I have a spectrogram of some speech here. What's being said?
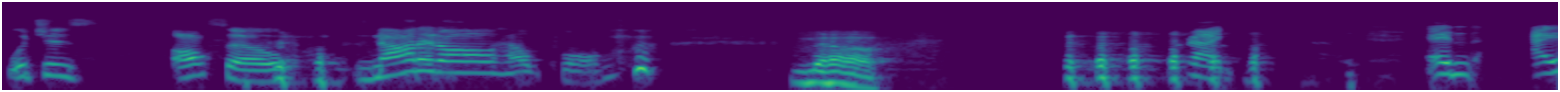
which is also not at all helpful. no. right. And I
